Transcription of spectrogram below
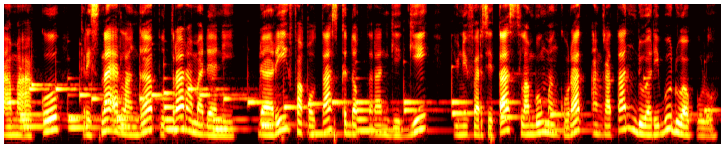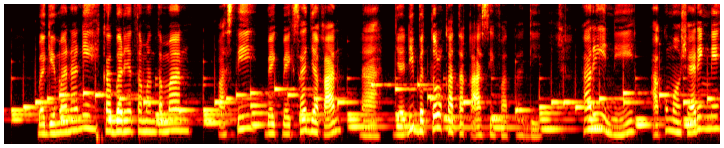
nama aku Krisna Erlangga Putra Ramadhani dari Fakultas Kedokteran Gigi Universitas Lambung Mangkurat Angkatan 2020. Bagaimana nih kabarnya teman-teman? Pasti baik-baik saja kan? Nah, jadi betul kata Kak Asifa tadi. Hari ini aku mau sharing nih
